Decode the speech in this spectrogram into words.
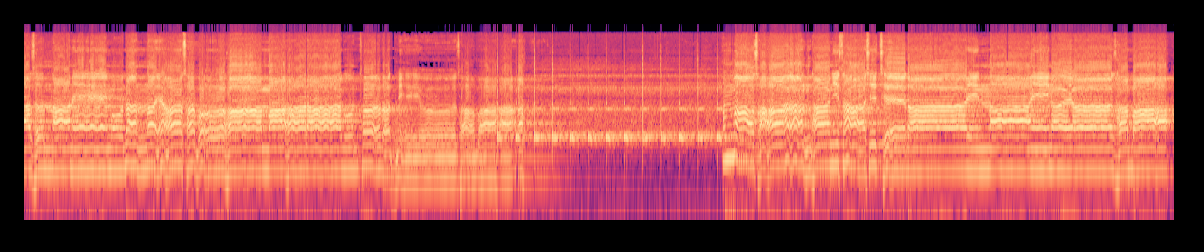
사바상카선나네 무단나야 사버마라군터던네요 사바 마산 다니사시체다린 나이나야 사바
